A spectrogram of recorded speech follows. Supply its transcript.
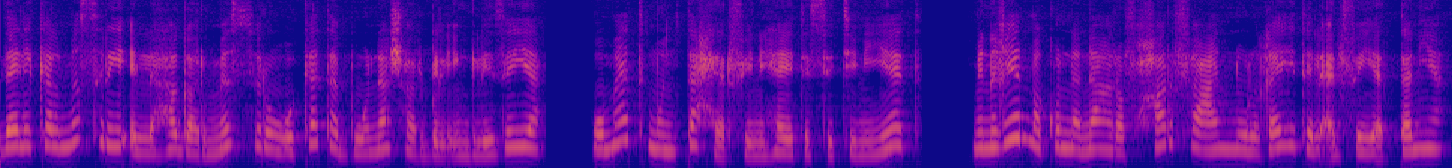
ذلك المصري اللي هجر مصر وكتب ونشر بالإنجليزية ومات منتحر في نهاية الستينيات من غير ما كنا نعرف حرف عنه لغاية الألفية التانية؟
